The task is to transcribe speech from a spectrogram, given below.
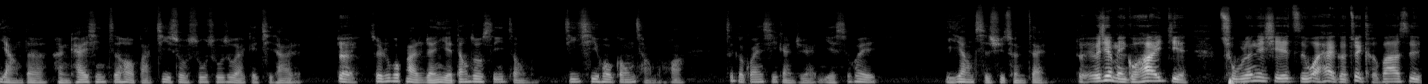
养得很开心之后，把技术输出出来给其他人。对，所以如果把人也当做是一种机器或工厂的话，这个关系感觉也是会一样持续存在的。对，而且美国还有一点，除了那些之外，还有一个最可怕的是，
